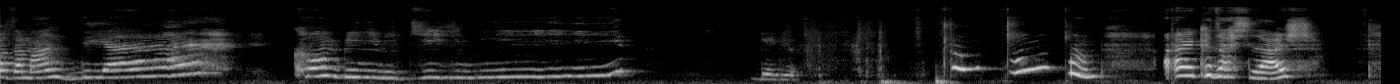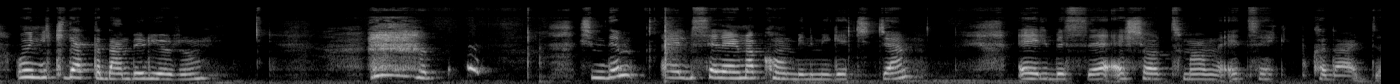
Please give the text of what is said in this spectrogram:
O zaman diğer kombinimi giyinip geliyorum. Arkadaşlar 12 dakikadan bölüyorum. Şimdi elbiselerime kombinimi geçeceğim. Elbise, eşortman ve etek bu kadardı.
